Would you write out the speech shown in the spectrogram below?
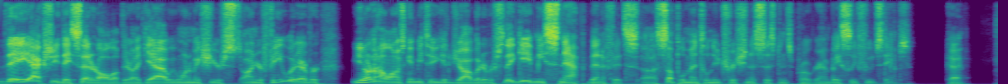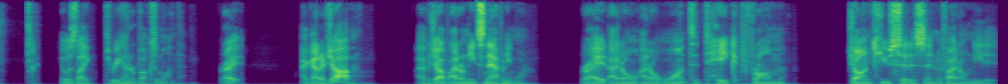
they actually they set it all up. They're like, yeah, we want to make sure you're on your feet, whatever. You don't know how long it's gonna be till you get a job, whatever. So they gave me SNAP benefits, uh, supplemental nutrition assistance program, basically food stamps. Okay, it was like 300 bucks a month. Right? I got a job. I have a job. I don't need SNAP anymore. Right? I don't I don't want to take from John Q. Citizen if I don't need it.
